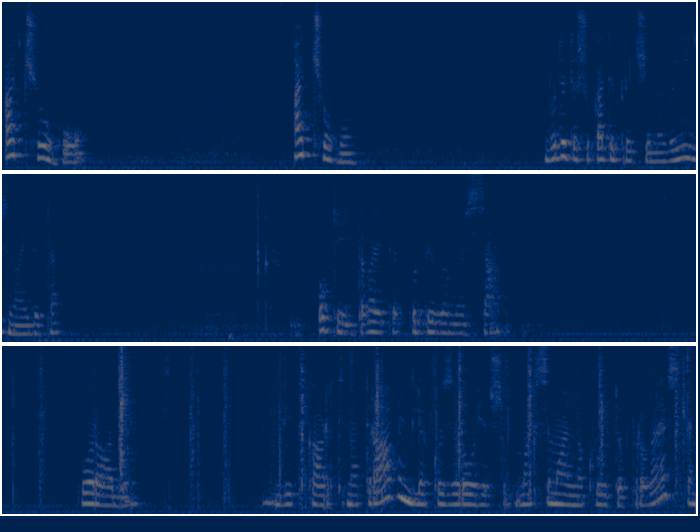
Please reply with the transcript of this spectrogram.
А чого? А чого? Будете шукати причину, ви її знайдете. Окей, давайте подивимося пораду від карт на травень для козирогів, щоб максимально круто провести.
